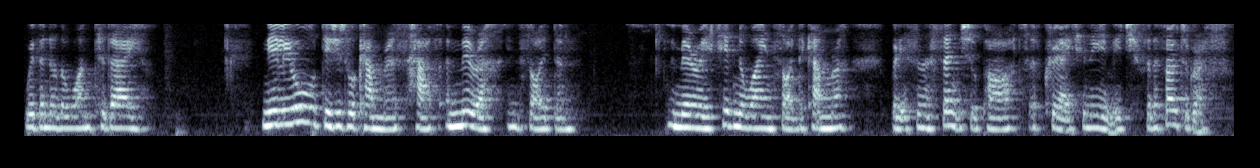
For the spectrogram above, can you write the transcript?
with another one today. Nearly all digital cameras have a mirror inside them. The mirror is hidden away inside the camera, but it's an essential part of creating the image for the photograph.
